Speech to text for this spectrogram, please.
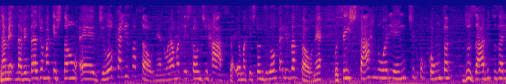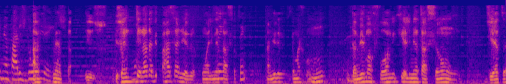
Na, na, verdade, é uma questão é, de localização, né? Não é uma questão de raça, é uma questão de localização, né? Você estar no Oriente por conta dos hábitos alimentares do Oriente. Isso. Isso não tem nada a ver com a raça negra, com a alimentação. Sim, sim. Negra é mais comum, da mesma forma que a alimentação, dieta,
